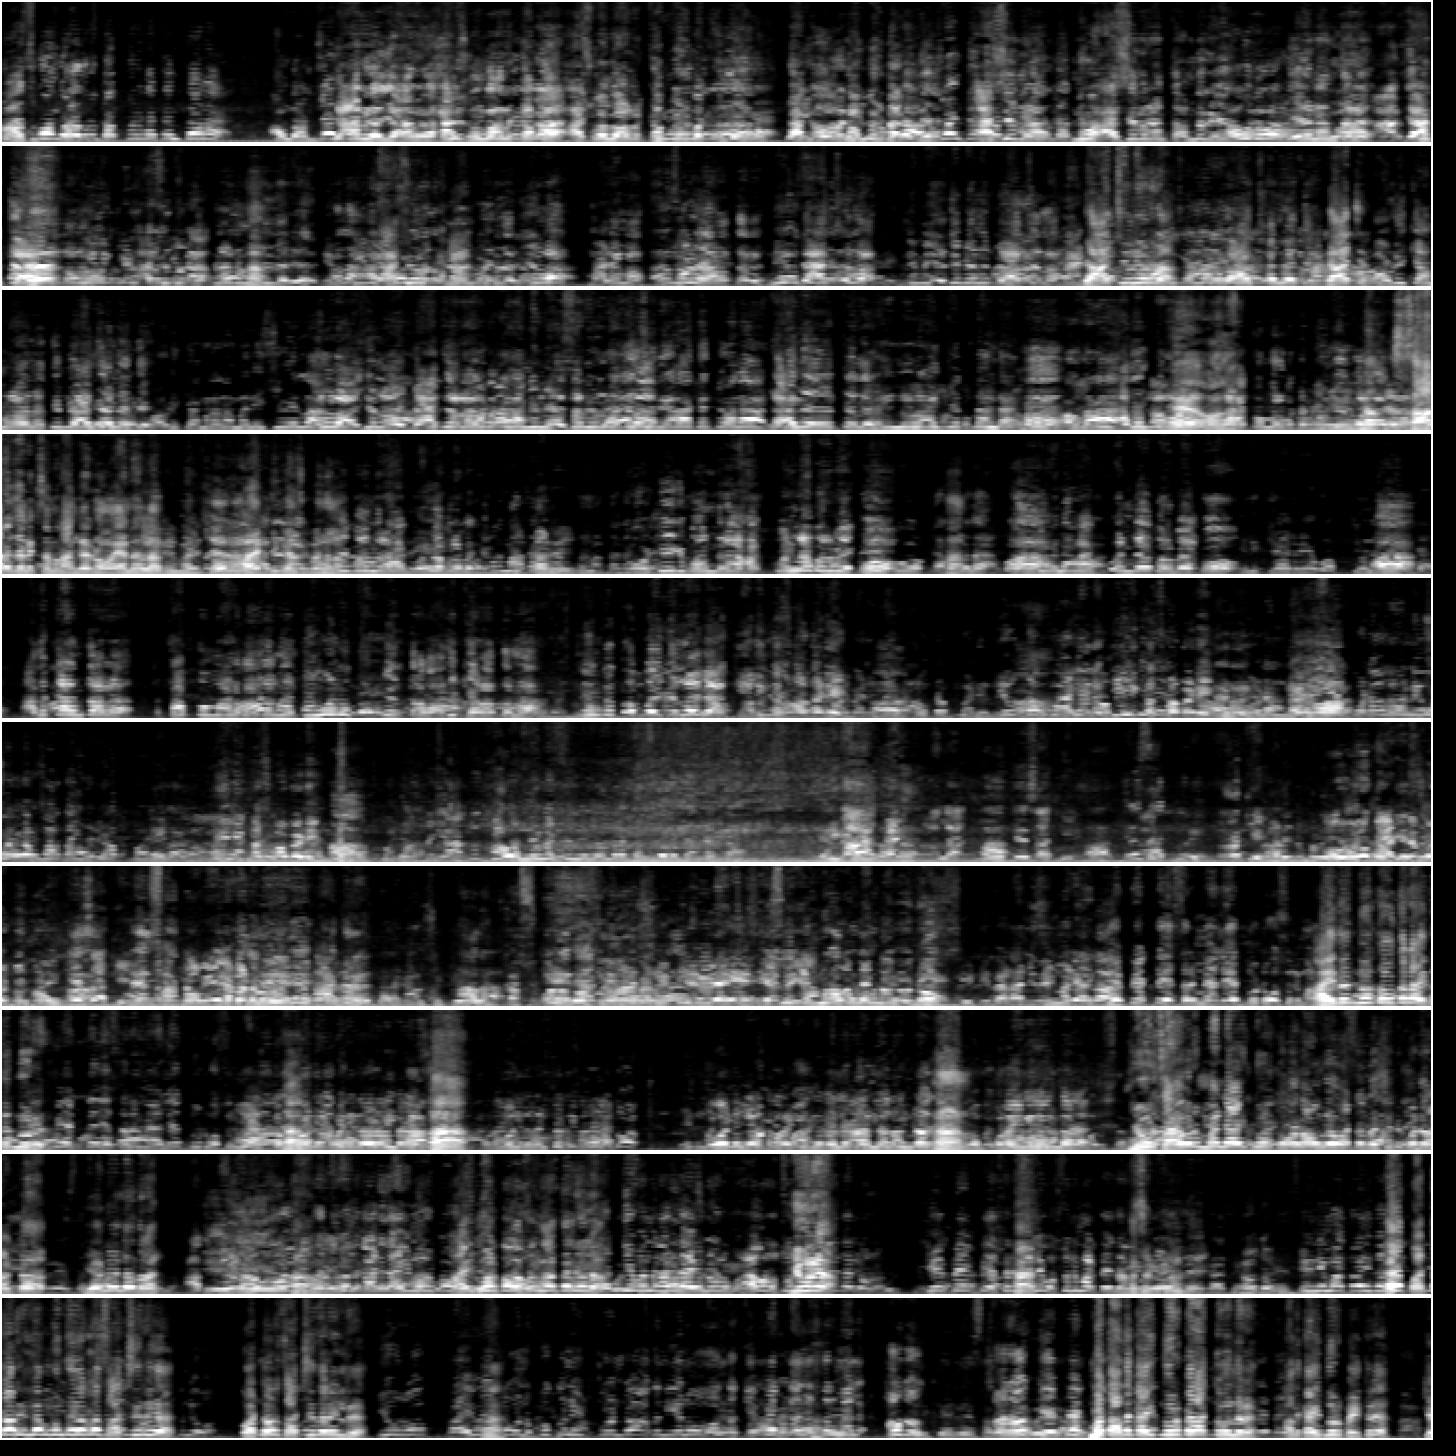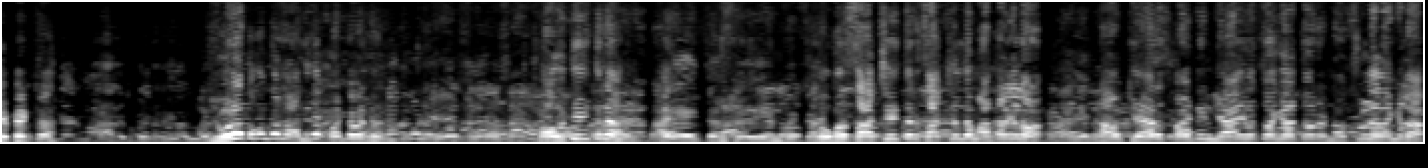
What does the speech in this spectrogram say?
ಹಾಸ್ಕೊಂಡು ಆದ್ರೂ ಗಪ್ ಇರ್ಬೇಕಂತಾರ ಅವ್ನ್ ಅರ್ಜೆಂಟ್ ಯಾರು ಯಾರು ಹಾಸ್ಕೊಂಡ್ ಹೋದ್ರ ಕಪ್ಪ ಹಾಸ್ಕೊಂಡ್ ಹೋದ್ರ ಕಪ್ಪ ಯಾಕ ಹಾಸಿದ್ರ ನೀವು ಹಾಸಿದ್ರ ಅಂತ ಅಂದ್ರಿ ಏನಂತಾರೆ? ಯಾಕೆ ಹಾಸಿದ್ರು ಕಂಪ್ಲೇಂಟ್ ಮಾಡಿದಿರಿ ಹಾಸಿದ್ರು ಕಂಪ್ಲೇಂಟ್ ಮಾಡಿದಿರಿ ಇಲ್ಲ ಮಾಡಿಲ್ಲ. ಸುಳ್ಳು ಹೇಳ್ತಾರೆ ಬ್ಯಾಚ್ ಇಲ್ಲ ನಿಮ್ಮ ಎದಿ ಮೇಲೆ ಬ್ಯಾಚ್ ಇಲ್ಲ ಬ್ಯಾಚ್ ಇಲ್ಲಿ ಇವ್ರದ ಬ್ಯಾಚ್ ಎಲ್ಲೈತಿ ಬ್ಯಾಚ್ ಬಾಡಿ ಕ್ಯಾಮ್ರಾ ಎಲ್ಲೈತಿ ಬ್ಯಾಚ್ ಎಲ್ಲೈತಿ ಬಾಡಿ ಕ್ಯಾಮ್ರಾ ನಮ್ಮ ಇಶ್ಯೂ ಇಲ್ಲ. ಇಲ್ಲ ಇಲ್ಲ ಬ್ಯಾಚ್ ಇರ್ಬೇಕಲ್ಲ ನಿಮ್ಮ ಹೆಸರು ಇರ್ಬೇಕಲ್ಲ. ಬ್ಯಾಚ್ ಹೇಳಕತ್ತೀವಲ್ಲ? ಯಾವ್ದೇ ಇರ್ತದೆ ನಿನ್ನ ಆಯ್ತು ನಂದ. ಹಾ. ಹೌದಾ? ಅದನ್ನ ಏ, ಅವ್ನು- ಹಾಕೊಂಡ್ಬರ್ಬೇಕು ಡ್ಯೂಟಿಗೆ ಬಂದಾಗ. ಸಾರ್ವಜನಿಕ ಸಂಬಂಧ ಹಂಗಾರ ನಾವು ಏನಲ್ಲ? ವೈಯಕ್ತಿಕ ಕೆಲಸ ಬಂದಿಲ್ಲ. ಡ್ಯೂಟಿಗೆ ಬಂದ್ರೆ ಹಾಕೊಂಡ ಬರ್ಬೇಕು ಡ್ಯೂಟಿಗೆ ಬಂದ್ರೆ ಹಾಕೊಂಡೇ ಬರ್ಬೇಕು. ಕೆಲವಲ್ಲ ಹಾ, ಹಾಕೊಂಡೇ ಬರ್ಬೇಕು. ಕೇಳ್ರಿ ಒಪ್ತೀವಿ ಅದಕ್ಕೆ. ಅಂತಾರ. ತಪ್ಪು ಮಾಡಬಾರ್ದ ಇವನು ತಪ್ಪು ಇರ್ತಾವ ಅದಕ್ಕೆ ಹೇಳತ್ತನ. ನಿಮ್ದು ತಪ್ಪು ಐತಿಲ್ಲ. ನಾವು ತಪ್ಪು ಮಾಡಿಲ್ಲ. ನೀವು ತಪ್ಪು ಮಾಡಿಲ್ಲ. ಕೀಲಿ ಕಸ್ಕೋಬೇಡಿ ನೀವು ತಪ್ಪು ಮಾಡ್ತಾ ಇದ್ದೀರಿ. ತಪ್ಪು ಮಾಡಿಲ್ಲ. ಕೀಲಿ ಕಸ್ಕೋಬೇಡಿ ಮತ್ತೆ ಯಾರ್ದು ಅವ್ರು ನಿಲ್ಲಿಸಲಿಲ್ಲ ಅಂದ್ರೆ ಕಸ್ಕೊಬೇಕಾಗತ್ತ ಈಗ ಅಲ್ಲ ಕೇಸ್ ಹಾಕಿ. ಹಾಕಿ. ಅವರು ಗಾಡಿ ನಂಬರ್ ಬರ್ಕೊಳ್ಳಿ ಕೇಸ್ ಹಾಕಿ. ನಾವು ಏನ್ ಹೆಸರ ಮೇಲೆ ದುಡ್ಡು ವಸೂಲಿ ಮಾಡಿ ತಗೋತಾರ ಹೆಸರ ದುಡ್ಡು ವಸೂಲಿ ಅಂತಾರೆ. ಇವ್ರು ಸಾವಿರ ಮನೆ ಐದ್ನೂರು ತಗೊಂಡ್ ಅವ್ಗೆ ಒಟ್ಟು ರಸೀದಿ ಕೊಡಿ ಅಷ್ಟ ಏನೂ ಇಲ್ಲ ಅದ್ರಾಗ ಐನೂರು ರೂಪಾಯಿ ವಸೂಲ್ ಮಾಡ್ತಾರೆ ಇವ್ರು. ಕೊಟ್ಟವ್ರು ಇಲ್ಲ ಮುಂದೆ ಇರಲ್ಲ ಸಾಕ್ಷಿ ರೀ. ಕೊಟ್ಟವ್ರು ಸಾಕ್ಷಿದಾರ ಇಲ್ರಿ. ಇವರು ಪ್ರೈವೇಟ್ ಒಂದು ಬುಕ್ ಇಟ್ಕೊಂಡು ಅದನ್ನ ಏನೋ ಒಂದು ಕೆಪೆಕ್ಟ ಹೆಸರ ಮೇಲೆ ಹೌದು. ಸರ್ ಕೆಪೆಕ್ಟ ಮತ್ತೆ ಅದಕ್ಕೆ ಐದ್ನೂರು ರೂಪಾಯಿ ಆಗ್ತಾವ ಅದಕ್ಕೆ ಐದ್ನೂರು ರೂಪಾಯಿ ಐತ್ರಿ. ಕೆಪೆಕ್ಟ್ ಇವರೇ ತಗೊಂಡಲ್ಲ ಅಲ್ಲಿ ಕೊಟ್ಟವ್ರಿ ಪಾವತಿ ಐತ್ರ ತಗೊಂಡ್ ಸಾಕ್ಷಿ ಐತ್ರಿ ಸಾಕ್ಷಿ ಇಲ್ದ ಮಾತಾಡಿಲ್ಲ. ನಾವು ಕೆ ಆರ್ ಎಸ್ ಪಾರ್ಟಿ ನ್ಯಾಯಯುತವಾಗಿ ಹೇಳ್ತೇವ್ರಿ ನಾವು ಸುಳ್ಳು ಹೇಳಂಗಿಲ್ಲ.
